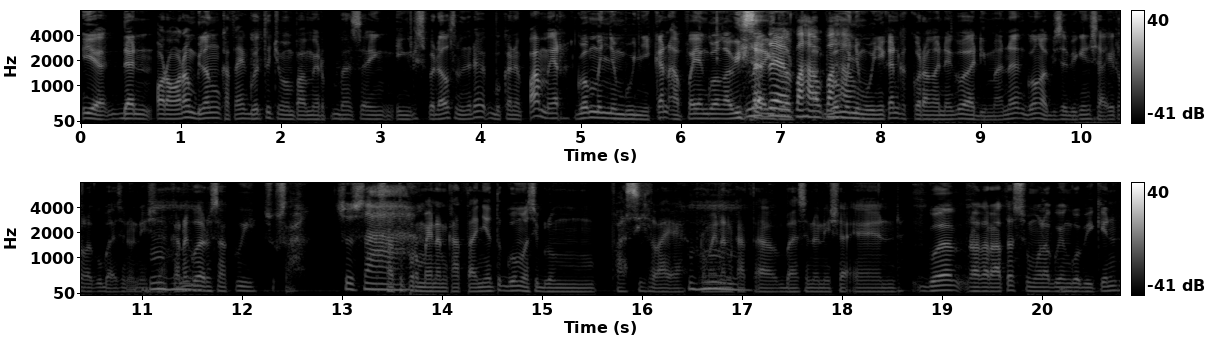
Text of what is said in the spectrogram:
Iya, dan orang-orang bilang katanya gue tuh cuma pamer bahasa Ing- Inggris padahal sebenarnya bukannya pamer, gue menyembunyikan apa yang gue nggak bisa Betul, gitu. paham, Gue paham. menyembunyikan kekurangannya gue di mana gue nggak bisa bikin syair lagu bahasa Indonesia karena Mhm. gue harus akui susah. Susah. Satu permainan katanya tuh gue masih belum fasih lah ya permainan Mhm. kata bahasa Indonesia and gue rata-rata semua lagu yang gue bikin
